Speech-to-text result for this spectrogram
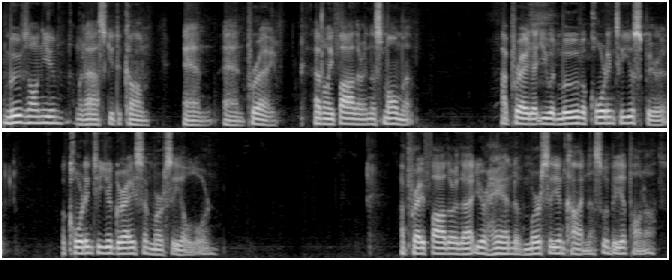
moves on you, I'm going to ask you to come and, and pray. Heavenly Father, in this moment, I pray that you would move according to your Spirit, according to your grace and mercy, O Lord. I pray, Father, that your hand of mercy and kindness would be upon us.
